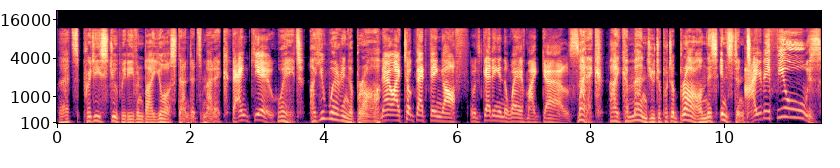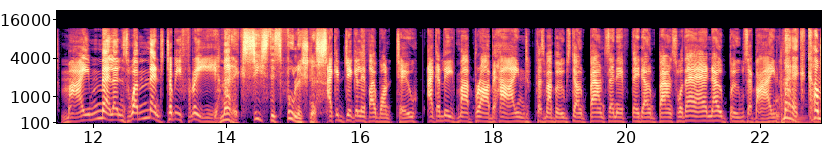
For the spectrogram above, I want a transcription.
That's pretty stupid even by your standards, Marik. Thank you. Wait, are you wearing a bra? No, I took that thing off. It was getting in the way of my girls. Marik, I command you to put a bra on this instant. I refuse. My melons were meant to be free. Marik, cease this foolishness. I can jiggle if I want to. I can leave my bra behind, because my boobs don't bounce, and if they don't bounce nipples were there, no boobs of mine. Marik, come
